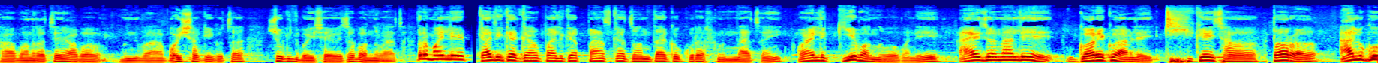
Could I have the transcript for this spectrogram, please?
भनेर चाहिँ अब भइसकेको छ स्वीकृत भइसकेको छ भन्नुभएको छ। तर मैले कालिका गाउँपालिका पाँचका जनताको कुरा सुन्दा चाहिँ उहाँले के भन्नुभयो भने आयोजनाले गरेको हामीलाई ठिकै छ तर आलुको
